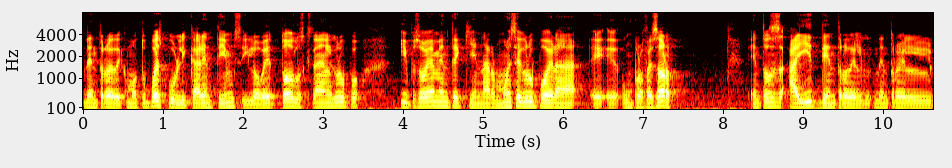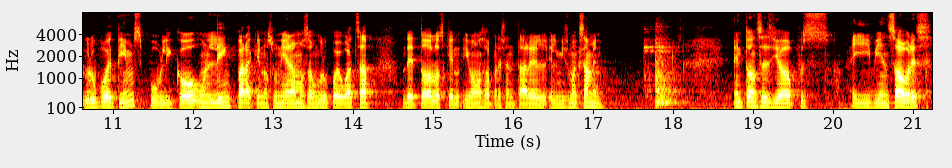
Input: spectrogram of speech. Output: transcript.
dentro de como tú puedes publicar en Teams y lo ve todos los que están en el grupo y pues obviamente quien armó ese grupo era eh, eh, un profesor. Entonces ahí dentro del, dentro del grupo de Teams publicó un link para que nos uniéramos a un grupo de WhatsApp de todos los que íbamos a presentar el, el mismo examen. Entonces yo pues ahí bien sobres,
